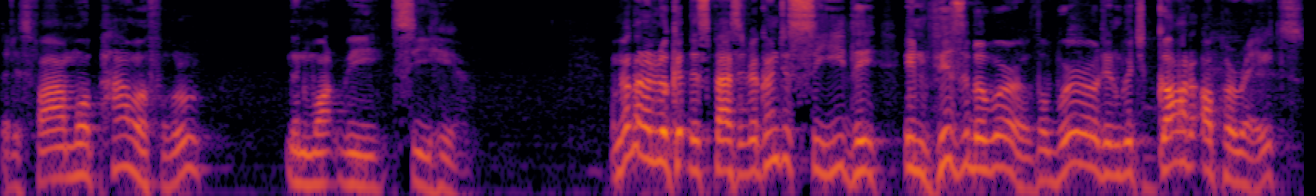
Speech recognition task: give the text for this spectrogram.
that is far more powerful than what we see here. We're going to look at this passage. We're going to see the invisible world, the world in which God operates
